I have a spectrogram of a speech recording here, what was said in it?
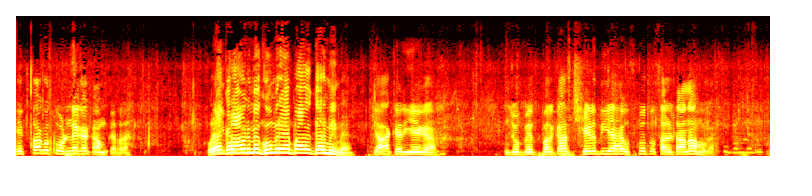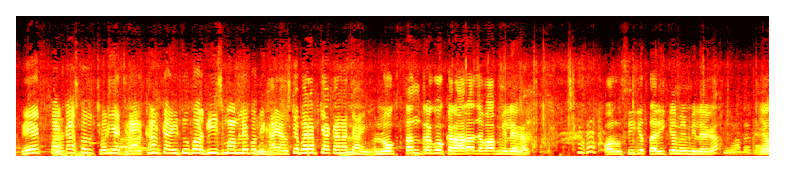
एकता को तोड़ने का काम कर रहा है। पूरा ग्राउंड में घूम रहे हैं गर्मी में। क्या करिएगा? जो वेद प्रकाश छेड़ दिया है उसको तो सल्टाना होगा। वेद प्रकाश को छोड़िए झारखंड का यूट्यूबर भी इस मामले को दिखाया उसके बारे में क्या कहना चाहेंगे? लोकतंत्र को करारा जवाब मिलेगा और उसी के तरीके में मिलेगा। यहाँ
